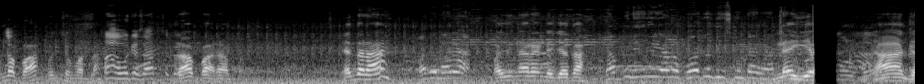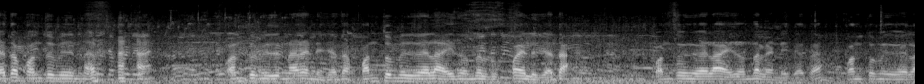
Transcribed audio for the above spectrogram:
ఉండప్పా కొంచెం అట్లా. రాపా రాపా. ఎంతనా? పదిన్నర అండి జత. జత పంతొమ్మిదిన్నర. పంతొమ్మిదిన్నర అండి జత. పంతొమ్మిది వేల ఐదు వందల రూపాయలు జత. పంతొమ్మిది వేల ఐదు వందలు అండి జత. పంతొమ్మిది వేల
